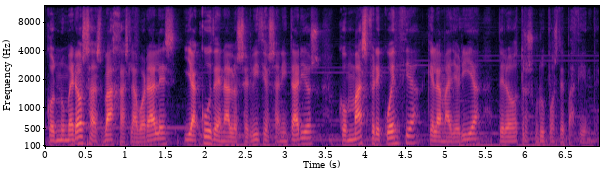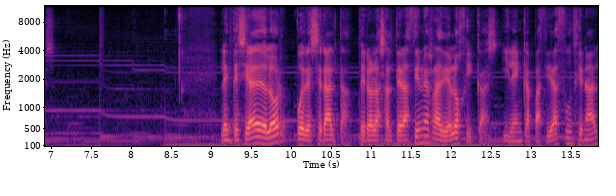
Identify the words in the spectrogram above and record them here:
con numerosas bajas laborales y acuden a los servicios sanitarios con más frecuencia que la mayoría de los otros grupos de pacientes. La intensidad de dolor puede ser alta, pero las alteraciones radiológicas y la incapacidad funcional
